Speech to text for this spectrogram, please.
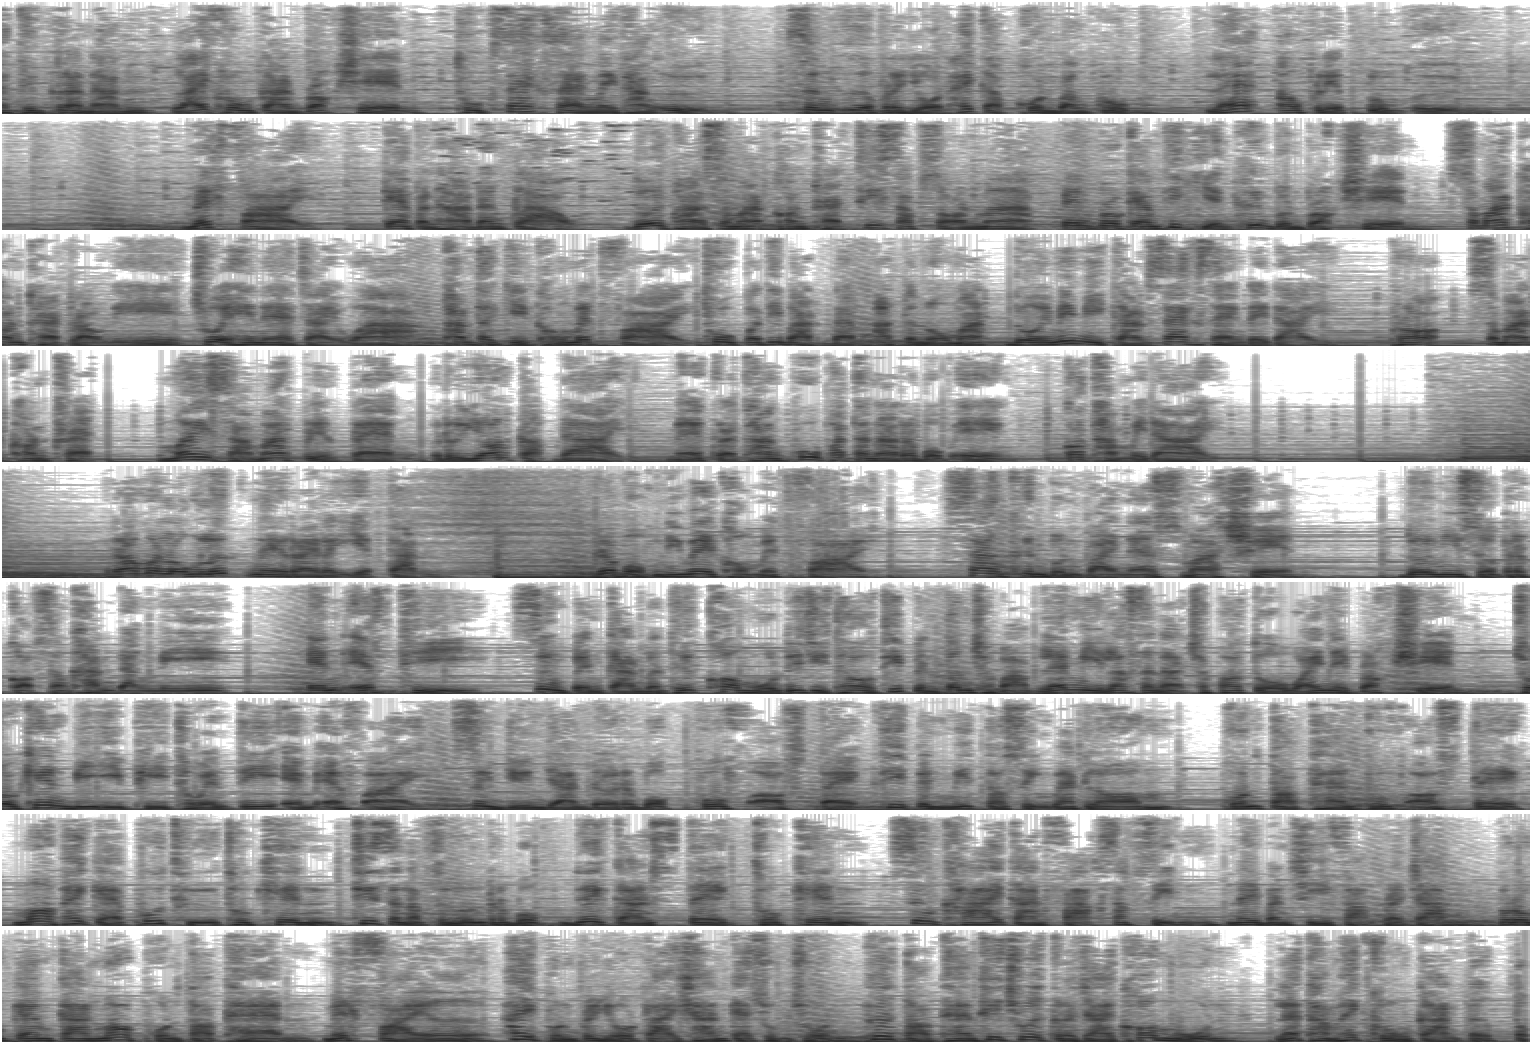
แต่ถึงกระนั้นหลายโครงการบล็อกเชน ถูกแทรกแซงในทางอื่น ซึ่งเอื้อประโยชน์ให้กับคนบางกลุ่ม และเอาเปรียบกลุ่มอื่น m e d f i แก้ปัญหาดังกล่าว โดยผ่านสมาร์ทคอนแท็กที่ซับซ้อนมาก เป็นโปรแกรมที่เขียนขึ้นบนบล็อกเชนสมาร์ทคอนแท็กเหล่านี้ช่วยให้แน่ใจว่าพันธกิจของ m e d f i ถูกปฏิบัติแบบอัตโนมัติ โดยไม่มีการแทรกแซงใด ๆ เพราะสมาร์ทคอนแท็กไม่สามารถเปลี่ยนแปลงหรือย้อนกลับได้ แม้กระทั่งผู้พัฒนาระบบเองก็ทำไม่ได้ เรามาลงลึกในรายละเอียดกัน ระบบนิเวศของ m e d f i สร้างขึ้นบน Binance Smart Chain โดยมีส่วนประกอบสำคัญดังนี้ NFT ซึ่งเป็นการบันทึกข้อมูลดิจิทัลที่เป็นต้นฉบับ และมีลักษณะเฉพาะตัวไว้ในบล็อกเชนโทเค็น BEP20 MFI ซึ่งยืนยันโดยระบบ Proof of Stake ที่เป็นมิตรต่อสิ่งแวดล้อม ผลตอบแทน Proof of Stake มอบให้แก่ผู้ถือโทเค็นที่สนับสนุนระบบด้วยการ Stake โทเค็นซึ่งคล้ายการฝากทรัพย์สินในบัญชีฝากประจำ โปรแกรมการมอบผลตอบแทน Medfire ให้ผลประโยชน์หลายชั้นแก่ชุมชน เพื่อตอบแทนที่ช่วยกระจายข้อมูล และทำให้โครงการเติบโต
